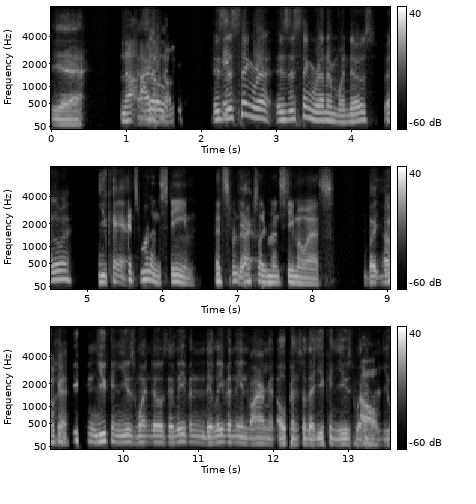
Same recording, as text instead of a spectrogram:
Yeah, No, I So- don't know. Is It- this thing ru- is this thing running Windows by the way? you can, It's running Steam. It's Yeah. actually running Steam OS. But you Okay. can you can you can use Windows. They're leaving they're leaving the environment open so that you can use whatever Oh. you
